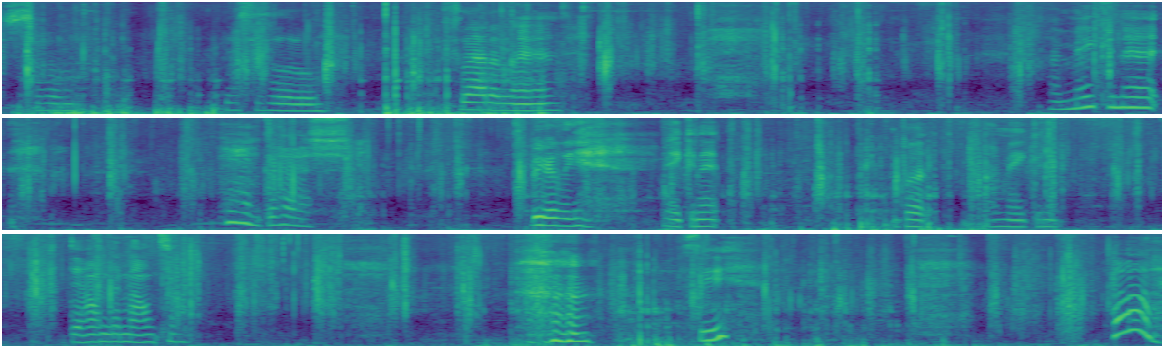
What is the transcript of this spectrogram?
So this is a little flatter land. I'm making it. Oh gosh. Barely making it. But I'm making it down the mountain. See? Oh.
